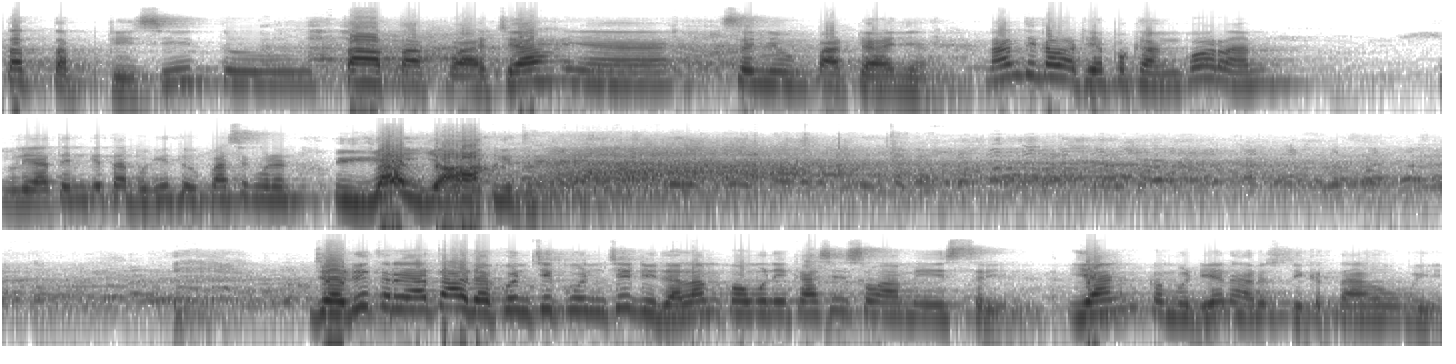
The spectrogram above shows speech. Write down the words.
Tetap di situ, tatap wajahnya, senyum padanya. Nanti kalau dia pegang koran, ngeliatin kita begitu, pasti kemudian iya iya gitu. Jadi ternyata ada kunci-kunci di dalam komunikasi suami istri yang kemudian harus diketahui.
